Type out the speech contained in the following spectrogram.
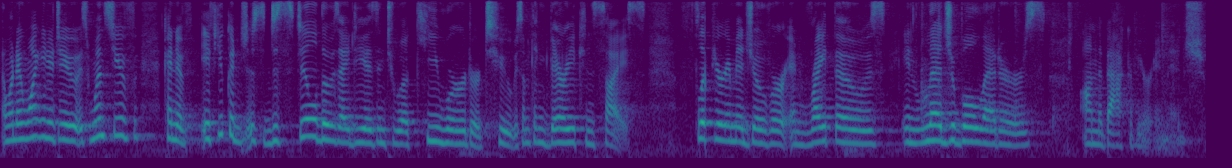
And what I want you to do is once you've kind of, if you could just distill those ideas into a keyword or two, something very concise, flip your image over and write those in legible letters on the back of your image.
